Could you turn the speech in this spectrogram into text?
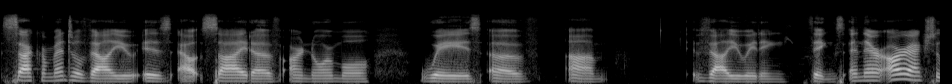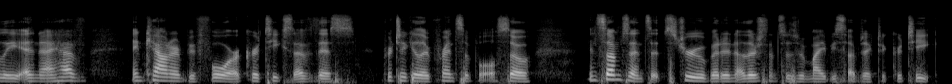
sacramental value is outside of our normal ways of um, evaluating things. And there are actually, and I have encountered before, critiques of this particular principle. So, in some sense, it's true, but in other senses, it might be subject to critique.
